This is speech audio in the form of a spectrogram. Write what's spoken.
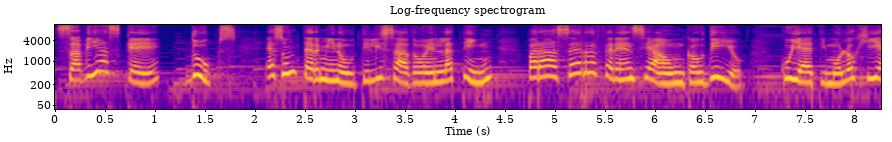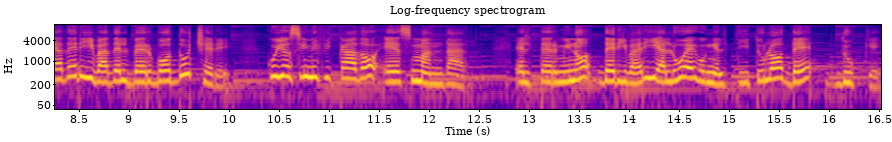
¿Sabías que dux es un término utilizado en latín para hacer referencia a un caudillo, cuya etimología deriva del verbo ducere, cuyo significado es mandar? El término derivaría luego en el título de duque.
